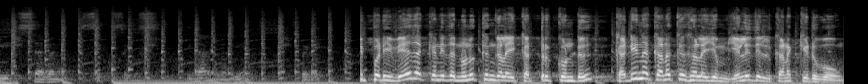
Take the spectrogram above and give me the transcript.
eight seven six six இதுதான் என்னுடைய விடை. இப்படி வேத கணித நுணுக்கங்களை கற்றுக்கொண்டு கடின கணக்குகளையும் எளிதில் கணக்கிடுவோம்.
